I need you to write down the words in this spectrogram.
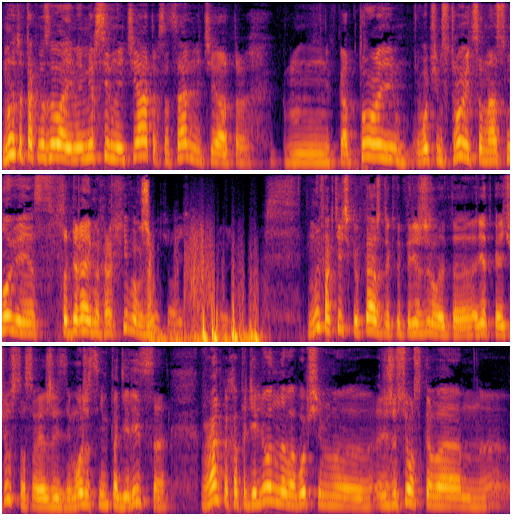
Ну, это так называемый иммерсивный театр, социальный театр, который, в общем, строится на основе собираемых архивов живых человеческих ну и фактически каждый, кто пережил это редкое чувство в своей жизни, может с ним поделиться в рамках определенного, в общем, э, режиссерского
